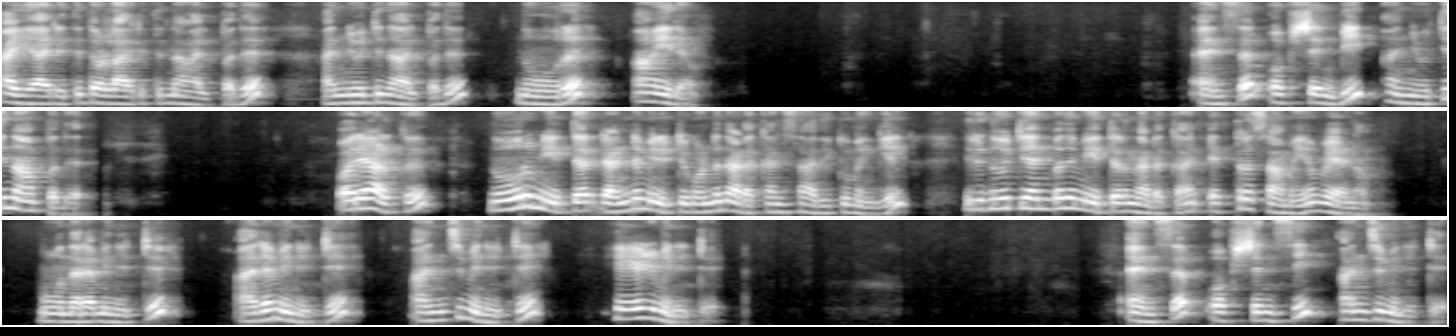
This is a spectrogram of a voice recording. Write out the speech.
അയ്യായിരത്തി തൊള്ളായിരത്തി നാൽപ്പത് അഞ്ഞൂറ്റി നാൽപ്പത് നൂറ് ആയിരം. ആൻസർ ഓപ്ഷൻ ബി അഞ്ഞൂറ്റി നാൽപ്പത്. ഒരാൾക്ക് നൂറ് മീറ്റർ രണ്ട് മിനിറ്റ് കൊണ്ട് നടക്കാൻ സാധിക്കുമെങ്കിൽ ഇരുന്നൂറ്റി അൻപത് മീറ്റർ നടക്കാൻ എത്ര സമയം വേണം? മൂന്നര മിനിറ്റ് അര മിനിറ്റ് അഞ്ച് മിനിറ്റ് ഏഴ് മിനിറ്റ്. ആൻസർ ഓപ്ഷൻ സി അഞ്ച് മിനിറ്റ്.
